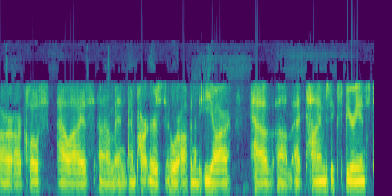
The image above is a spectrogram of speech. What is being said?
our our close allies um, and, and partners who are often in the ER have um, at times experienced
